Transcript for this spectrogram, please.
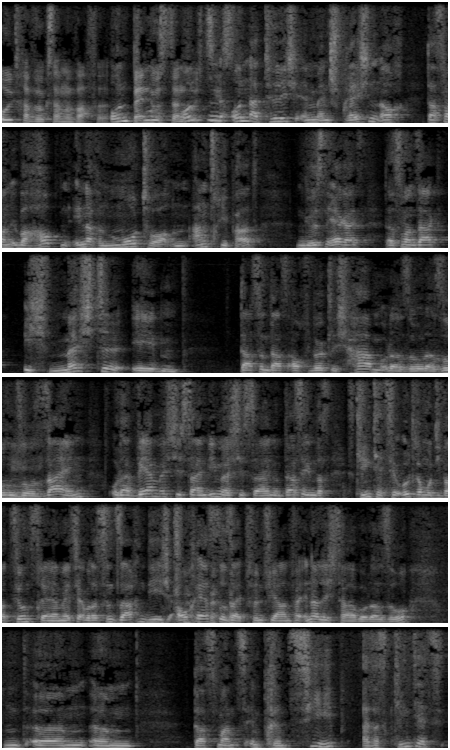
ultra wirksame Waffe, Und, wenn du es dann und, durchziehst. und natürlich im entsprechend noch, dass man überhaupt einen inneren Motor und einen Antrieb hat, einen gewissen Ehrgeiz, dass man sagt, ich möchte eben das und das auch wirklich haben oder so oder so und Mhm. so sein oder wer möchte ich sein, wie möchte ich sein und das eben das, es klingt jetzt hier ultra Motivationstrainermäßig, aber das sind Sachen, die ich auch erst so seit fünf Jahren verinnerlicht habe oder so und ähm, ähm, dass man es im Prinzip, also das klingt jetzt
